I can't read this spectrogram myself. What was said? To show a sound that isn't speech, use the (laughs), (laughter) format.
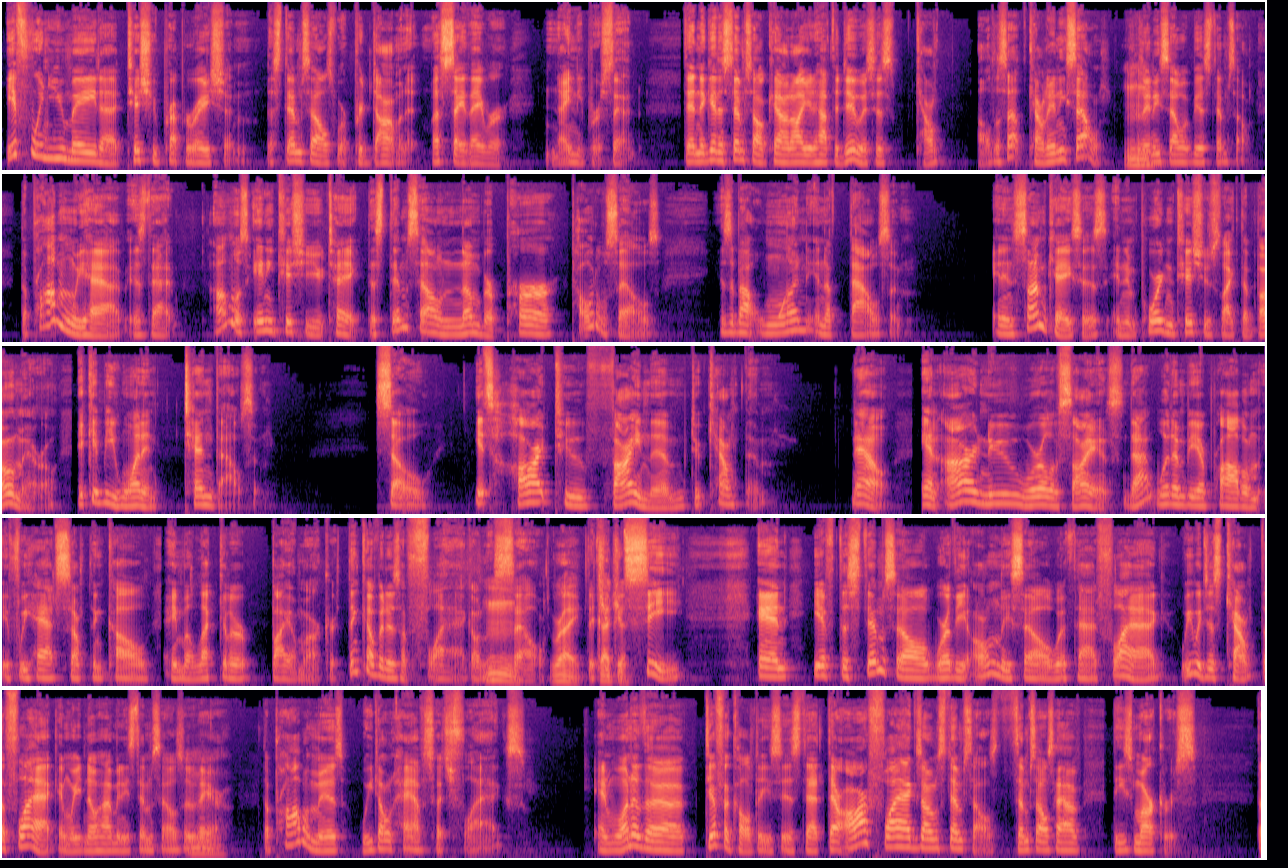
If when you made a tissue preparation, the stem cells were predominant, let's say they were 90%, then to get a stem cell count, all you'd have to do is just count all the cells, count any cell, because Mhm. any cell would be a stem cell. The problem we have is that almost any tissue you take, the stem cell number per total cells is about one in a thousand. And in some cases, in important tissues like the bone marrow, it could be one in 10,000. So it's hard to find them to count them. Now, in our new world of science, that wouldn't be a problem if we had something called a molecular biomarker. Think of it as a flag on the Mm, cell Right. that you gotcha. could see. And if the stem cell were the only cell with that flag, we would just count the flag and we'd know how many stem cells are there. The problem is we don't have such flags. And one of the difficulties is that there are flags on stem cells. Stem cells have these markers.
